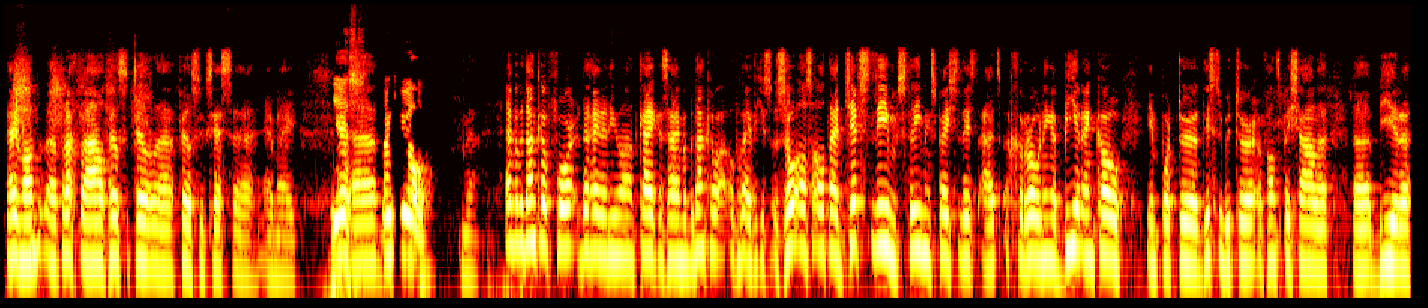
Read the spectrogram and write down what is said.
hey man, prachtig verhaal. Veel, veel, veel succes ermee. Yes, dankjewel. Ja. En we bedanken voor degenen die aan het kijken zijn. We bedanken ook nog eventjes, zoals altijd, Jetstream, streaming specialist uit Groningen. Bier Co, importeur, distributeur van speciale uh, bieren.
